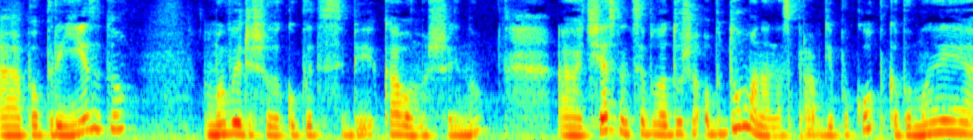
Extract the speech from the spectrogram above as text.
Е, По приїзду ми вирішили купити собі кавомашину. Е, Чесно, це була дуже обдумана насправді покупка, бо ми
